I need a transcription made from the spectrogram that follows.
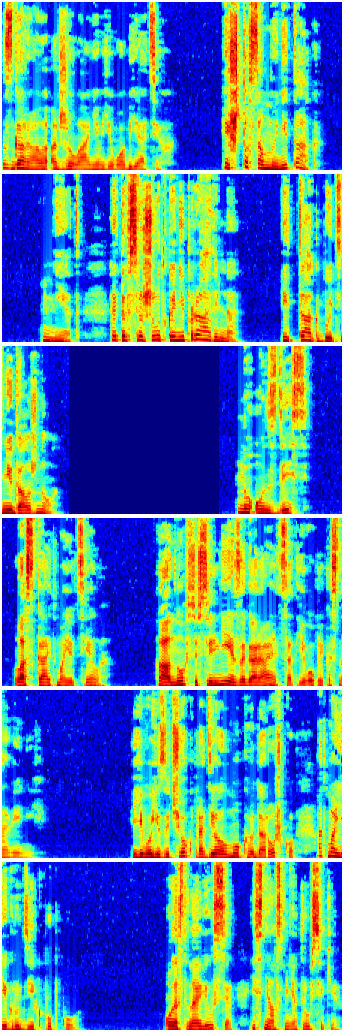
сгорала от желания в его объятиях. И что со мной не так? Нет, это все жутко неправильно, и так быть не должно. Но он здесь, ласкает мое тело, а оно все сильнее загорается от его прикосновений. Его язычок проделал мокрую дорожку от моей груди к пупку. Он остановился и снял с меня трусики.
